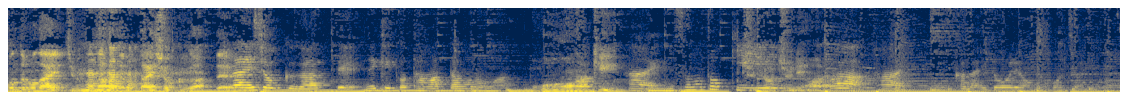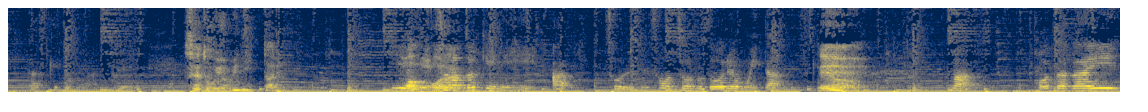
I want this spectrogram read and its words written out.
とんでもない自分の中での大ショックがあって。大ショックがあってで結構たまったものもあって。大泣き。はい、でその時授業中にはい。は、はい、かなり同僚も校長にも助けてもらって。生徒を呼びに行ったり。いえいえ、その時にあそうですね。そうちょうど同僚もいたんですけど、えまあお互い違う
